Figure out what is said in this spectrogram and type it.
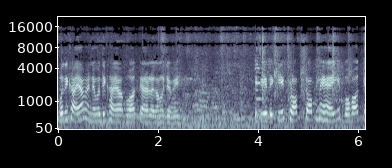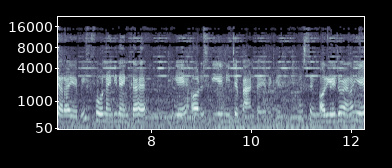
वो दिखाया मैंने वो दिखाया बहुत प्यारा लगा मुझे भी। ये देखिए क्रॉप टॉप में है ये बहुत प्यारा है ये भी 499 का है ये और इसकी ये नीचे पैंट है ये देखिए। और ये जो है ना ये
